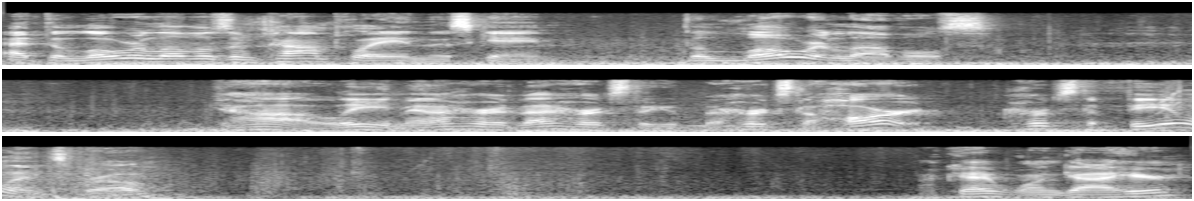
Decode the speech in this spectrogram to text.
at the lower levels of comp play in this game. The lower levels. Golly, man, I heard that hurts the that hurts the heart. Hurts the feelings, bro. Okay, one guy here.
